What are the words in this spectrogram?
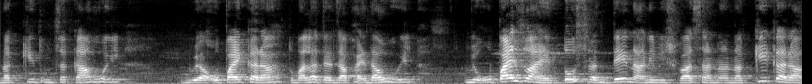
नक्की तुमचं काम होईल. उपाय करा. तुम्हाला त्याचा फायदा होईल. उपाय जो आहे तो श्रद्धेनं आणि विश्वासानं नक्की करा.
